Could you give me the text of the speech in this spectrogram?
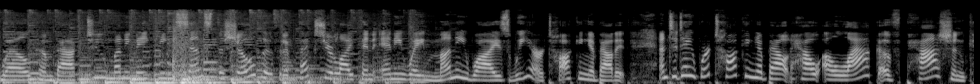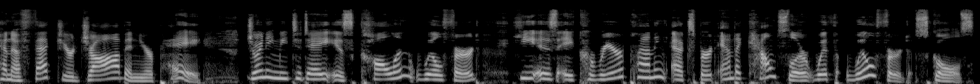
Welcome back to Money Making Sense, the show that if it affects your life in any way money wise. We are talking about it. And today we're talking about how a lack of passion can affect your job and your pay. Joining me today is Colin Wilford. He is a career planning expert and a counselor with Wilford Schools.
